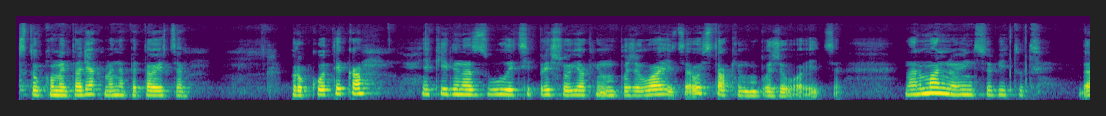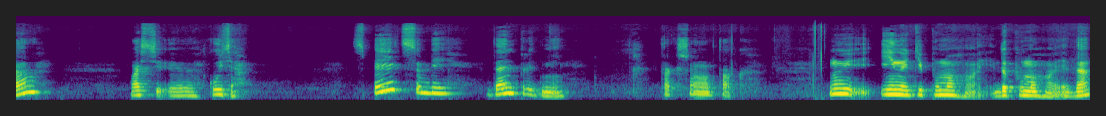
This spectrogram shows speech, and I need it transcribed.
Часто в коментарях мене питаються про котика, який до нас з вулиці прийшов, як йому поживається. Ось так йому поживається. Нормально він собі тут, да? Вась, е, Кузя. Спить собі день при дні. Так що так. Ну, іноді допомагає, допомагає, да?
